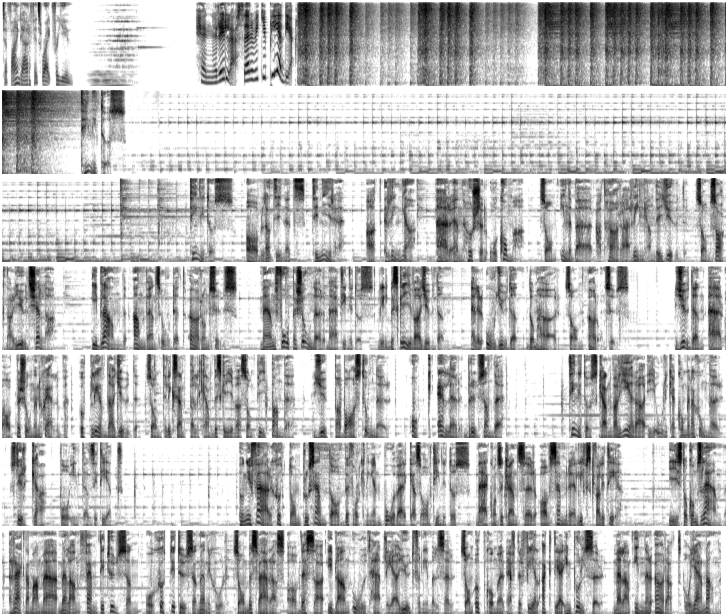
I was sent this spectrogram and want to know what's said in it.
to find out if it's right for you. Henry läser Wikipedia. Tinnitus. Tinnitus, av latinets tinire, att ringa, är en hörselåkomma som innebär att höra ringande ljud som saknar ljudkälla. Ibland används ordet öronsus, men få personer med tinnitus vill beskriva ljuden eller oljuden de hör som öronsus. Ljuden är av personen själv upplevda ljud som till exempel kan beskrivas som pipande, djupa bastoner och eller brusande. Tinnitus kan variera i olika kombinationer, styrka och intensitet. Ungefär 17 procent av befolkningen påverkas av tinnitus med konsekvenser av sämre livskvalitet. I Stockholms län räknar man med mellan 50 000 och 70 000 människor som besväras av dessa ibland outhärdliga ljudförnimmelser som uppkommer efter felaktiga impulser mellan innerörat och hjärnan.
